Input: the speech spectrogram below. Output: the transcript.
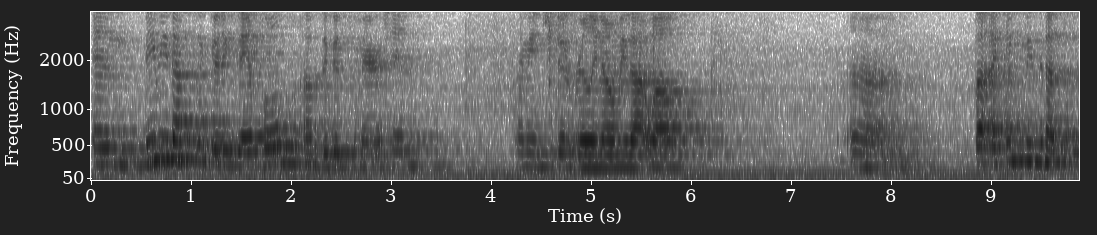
And maybe that's a good example of the Good Samaritan. I mean, she didn't really know me that well. Um, but I think maybe that's the,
